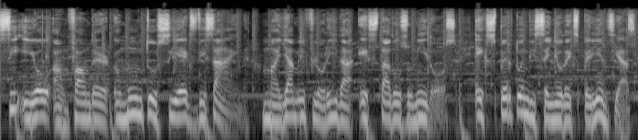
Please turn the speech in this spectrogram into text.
CEO and founder Ubuntu CX Design, Miami, Florida, Estados Unidos. Experto en diseño de experiencias,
